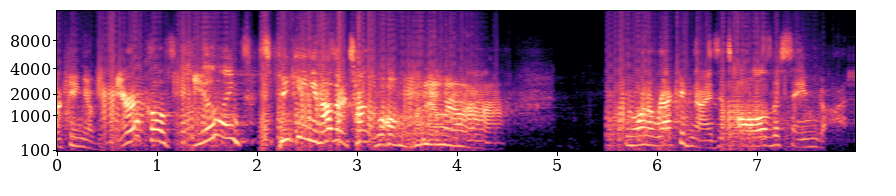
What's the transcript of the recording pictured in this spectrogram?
working of miracles, healing, speaking in other tongues, well, we want to recognize it's all the same God.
